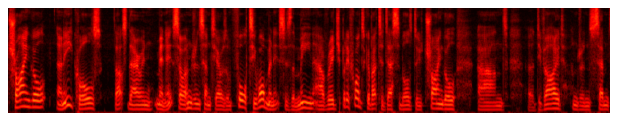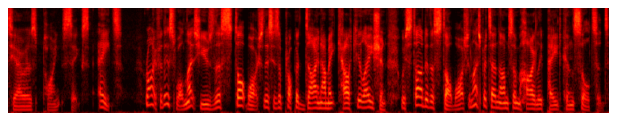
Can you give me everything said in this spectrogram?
triangle and equals, that's now in minutes, so 170 hours and 41 minutes is the mean average. But if we want to go back to decimals, do triangle and uh, divide 170 hours 0.68. Right, for this one, let's use the stopwatch. This is a proper dynamic calculation. We've started the stopwatch, and let's pretend I'm some highly paid consultant.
